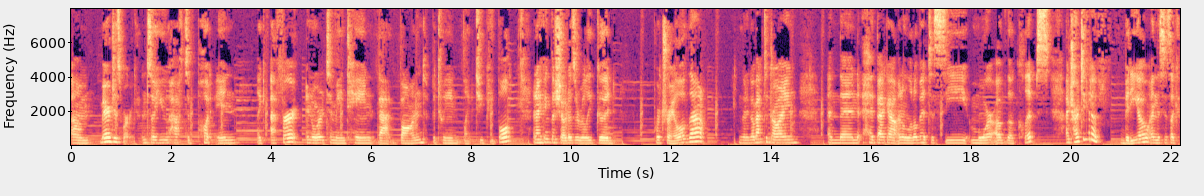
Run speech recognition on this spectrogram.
um, marriages work. And so you have to put in like effort in order to maintain that bond between like two people. And I think the show does a really good portrayal of that. I'm gonna go back to drawing and then head back out in a little bit to see more of the eclipse. I tried to get a video and this is like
